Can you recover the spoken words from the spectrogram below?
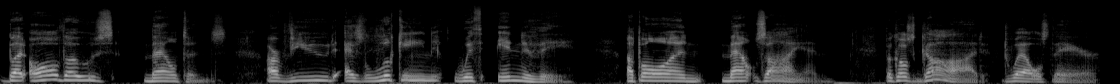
But all those mountains are viewed as looking with envy upon Mount Zion because God dwells there,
